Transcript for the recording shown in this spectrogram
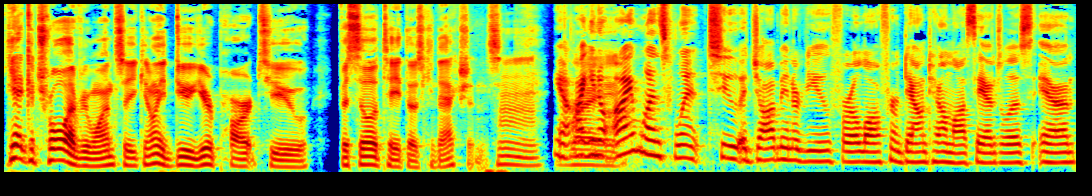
You can't control everyone, so you can only do your part to facilitate those connections. Hmm. Yeah, I, you know, I once went to a job interview for a law firm downtown Los Angeles, and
